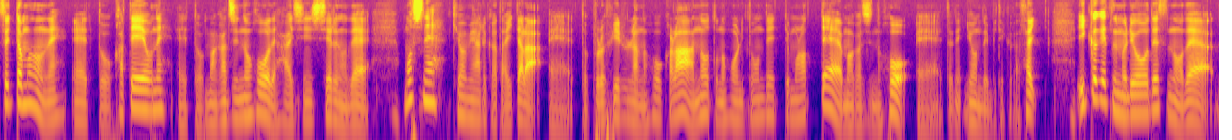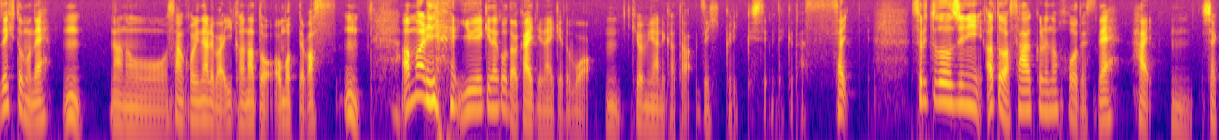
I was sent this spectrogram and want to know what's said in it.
そういったものをね、えっと、過程をね、えっと、マガジンの方で配信してるので、もしね、興味ある方いたら、えっと、プロフィール欄の方からノートの方に飛んでいってもらって、マガジンの方、えっとね、読んでみてください。1ヶ月無料ですので、ぜひともね、うん、あのー参考になればいいかなと思ってます。うん。あんまりね、有益なことは書いてないけども、うん、興味ある方はぜひクリックしてみてください。それと同時に、あとはサークルの方ですね。はい。うん。借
